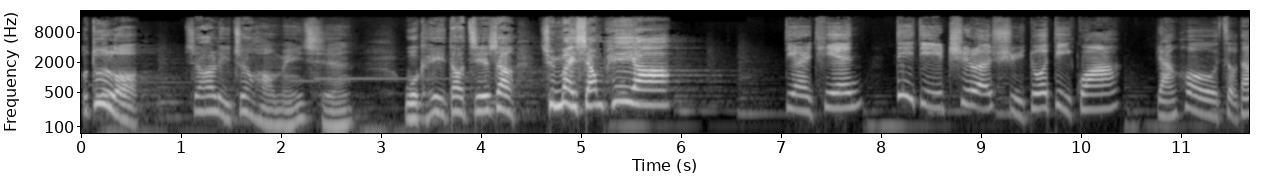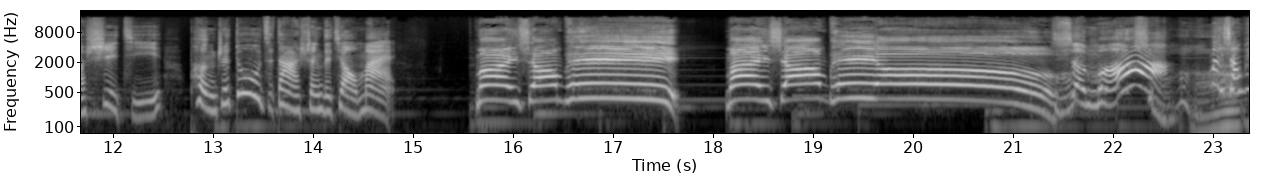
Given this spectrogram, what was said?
哦，对了，家里正好没钱，我可以到街上去卖香屁呀。第二天。弟弟吃了许多地瓜，然后走到市集，捧着肚子大声的叫卖：“卖香屁，卖香屁哦！”什么啊？卖香屁？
